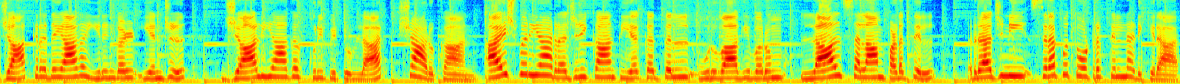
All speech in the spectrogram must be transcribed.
ஜாக்கிரதையாக இருங்கள் என்று ஜாலியாக குறிப்பிட்டுள்ளார் ஷாருக் கான். ஐஸ்வர்யா ரஜினிகாந்த் இயக்கத்தில் உருவாகி வரும் லால் சலாம் படத்தில் ரஜினி சிறப்பு தோற்றத்தில் நடிக்கிறார்.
